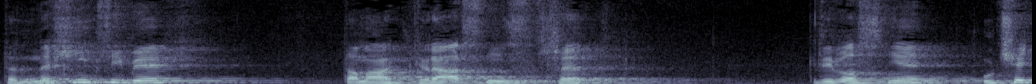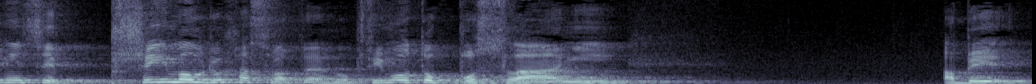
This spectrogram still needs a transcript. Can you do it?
Ten dnešní příběh tam má krásný střed, kdy vlastně učedníci přijmou Ducha Svatého, přijmou to poslání, aby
